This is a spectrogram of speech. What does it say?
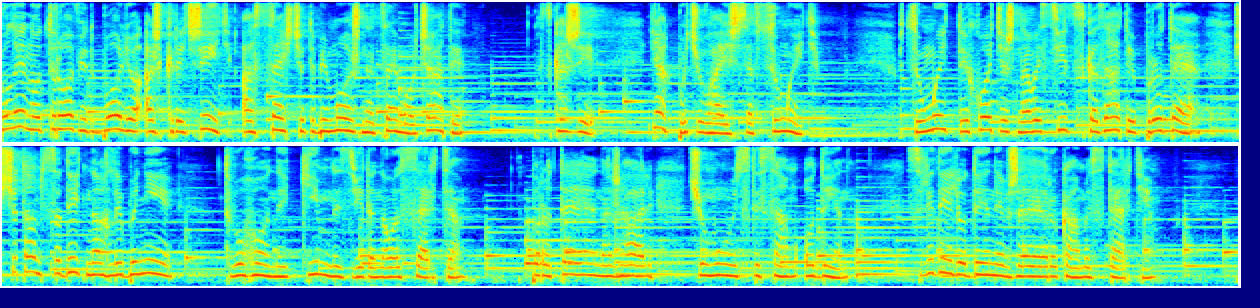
Коли нутро від болю аж кричить, а все, що тобі можна, це мовчати, скажи, як почуваєшся в цю мить? В цю мить ти хочеш на весь світ сказати про те, що там сидить на глибині твого ніким незвіданого серця. Проте, на жаль, чомусь ти сам один. Сліди людини вже роками стерті.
